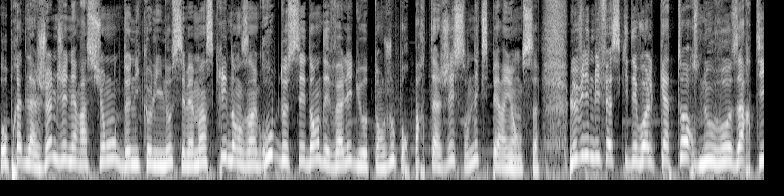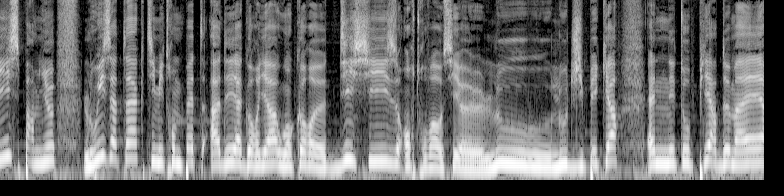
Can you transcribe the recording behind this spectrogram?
auprès de la jeune génération. De Nicolino s'est même inscrit dans un groupe de cédants des vallées du Haut-Anjou pour partager son expérience. Le Villain Bifest qui dévoile 14 nouveaux artistes, parmi eux Louise Attack, Timmy Trumpet, AD Agoria ou encore euh, DC's. On retrouvera aussi euh, Lou, Luigi Pekka, Neto, Pierre Demaher,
